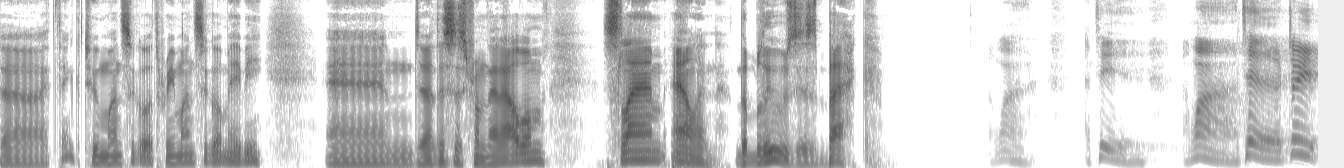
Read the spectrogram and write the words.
uh, I think, two months ago, three months ago, maybe. And uh, this is from that album, Slam Allen. The blues is back. One, two, one, two, three.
